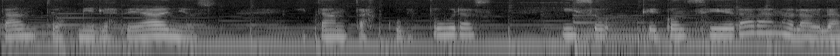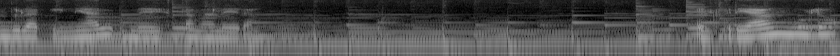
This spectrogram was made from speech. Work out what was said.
tantos miles de años y tantas culturas hizo que consideraran a la glándula pineal de esta manera? El triángulo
